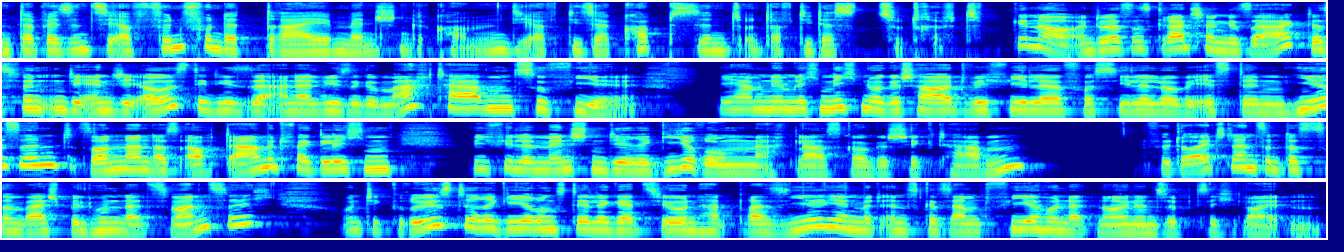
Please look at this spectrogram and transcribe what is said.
Und dabei sind sie auf 503 Menschen gekommen, die auf dieser COP sind und auf die das zutrifft. Genau, und du hast es gerade schon gesagt, das finden die NGOs, die diese Analyse gemacht haben, zu viel. Die haben nämlich nicht nur geschaut, wie viele fossile Lobbyistinnen hier sind, sondern das auch damit verglichen, wie viele Menschen die Regierungen nach Glasgow geschickt haben. Für Deutschland sind das zum Beispiel 120 und die größte Regierungsdelegation hat Brasilien mit insgesamt 479 Leuten.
